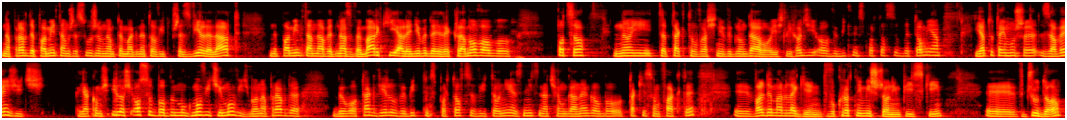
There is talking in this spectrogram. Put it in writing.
naprawdę pamiętam, że służył nam ten magnetowid przez wiele lat. Pamiętam nawet nazwę marki, ale nie będę reklamował, bo po co? No i to, tak to właśnie wyglądało. Jeśli chodzi o wybitnych sportowców Bytomia, ja tutaj muszę zawęzić jakąś ilość osób, bo bym mógł mówić i mówić, bo naprawdę było tak wielu wybitnych sportowców i to nie jest nic naciąganego, bo takie są fakty. Y, Waldemar Legień, dwukrotny mistrz olimpijski y, w judo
